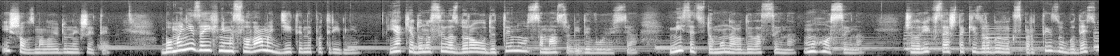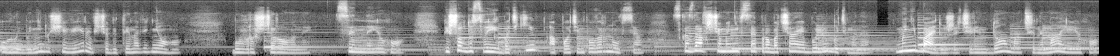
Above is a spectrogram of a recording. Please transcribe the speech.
і йшов з малою до них жити. Бо мені, за їхніми словами, діти не потрібні. Як я доносила здорову дитину, сама собі дивуюся. Місяць тому народила сина, мого сина. Чоловік все ж таки зробив експертизу, бо десь у глибині душі вірив, що дитина від нього. Був розчарований. Син не його. Пішов до своїх батьків, а потім повернувся. Сказав, що мені все пробачає, бо любить мене. Мені байдуже, чи він вдома, чи немає його.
